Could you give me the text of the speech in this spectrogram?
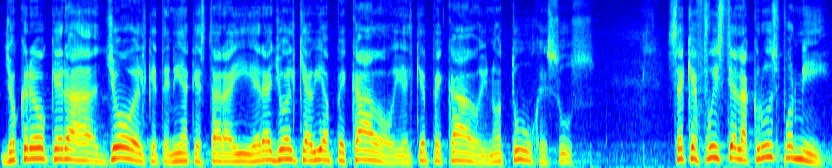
Yo creo que era yo el que tenía que estar ahí, era yo el que había pecado y el que he pecado y no tú, Jesús. Sé que fuiste a la cruz por mí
